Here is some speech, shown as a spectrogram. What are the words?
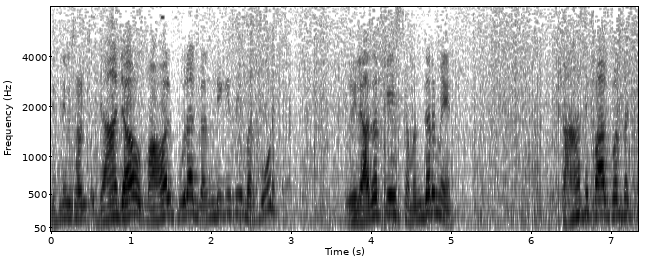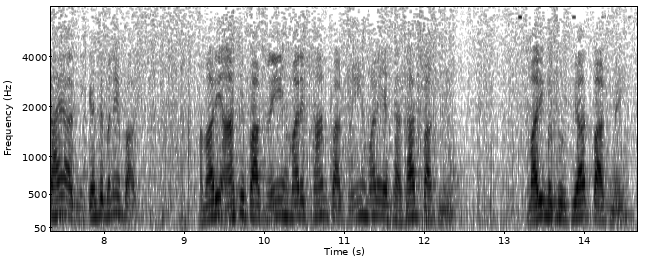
جتنی بھی سڑک جہاں جاؤ، ماحول پورا گندگی سے بھرپور غلازت کے اس سمندر میں کہاں سے پاک بن سکتا ہے آدمی؟ کیسے بنے پاک؟ ہماری آنکھیں پاک نہیں، ہمارے کان پاک نہیں، ہمارے احساسات پاک نہیں، ہماری مصروفیات پاک نہیں۔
